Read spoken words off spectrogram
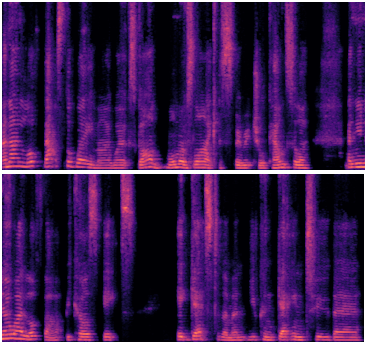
And I love that's the way my work's gone, almost like a spiritual counselor. And you know, I love that because it's it gets to them and you can get into their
